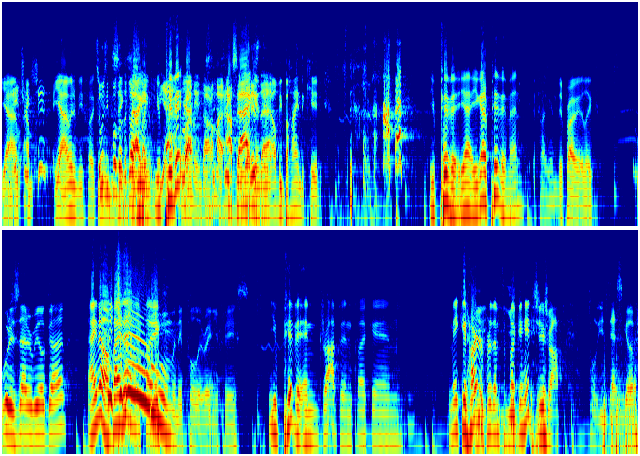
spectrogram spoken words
Yeah, I'm- Matrix I'm- shit. Yeah, I'm gonna be fucking. As soon as he pulls out the gun, I'm zigzagging. like, You yeah, pivot? running, dog. I'm not asking zigzag, what is and then. I'll be behind the kid. You pivot. Yeah, you gotta pivot, man. Fucking, they're probably like, "What is that? A real gun?" I know. By then, it's Boom, and they pull it right in your face. you pivot and drop and fucking make it harder You- for them to you- fucking hit you. Drop, pull your desk up.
